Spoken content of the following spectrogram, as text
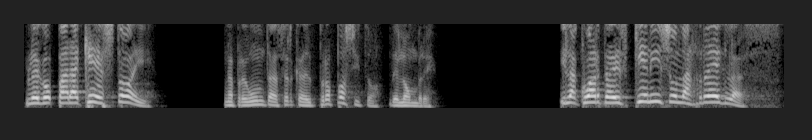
Luego, ¿para qué estoy? Una pregunta acerca del propósito del hombre. Y la cuarta es, ¿quién hizo las reglas?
